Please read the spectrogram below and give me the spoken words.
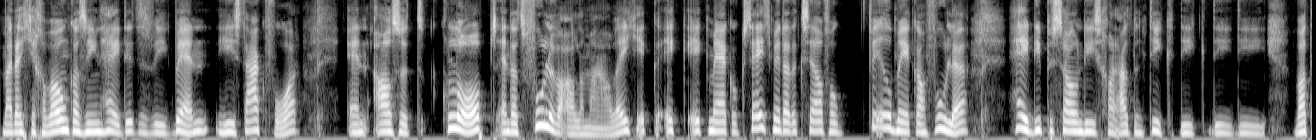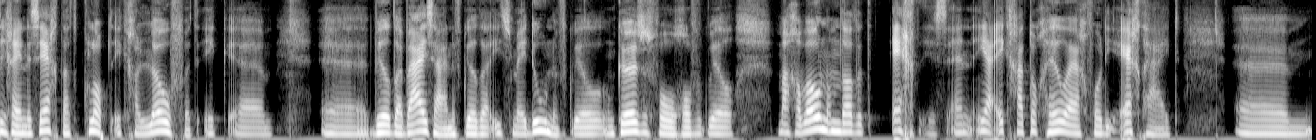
Maar dat je gewoon kan zien, hey, dit is wie ik ben, hier sta ik voor. En als het klopt, en dat voelen we allemaal, weet je, ik, ik, ik merk ook steeds meer dat ik zelf ook veel meer kan voelen. hey, die persoon die is gewoon authentiek. Die, die, die, wat diegene zegt, dat klopt. Ik geloof het. Ik uh, uh, wil daarbij zijn. Of ik wil daar iets mee doen. Of ik wil een cursus volgen. Of ik wil. Maar gewoon omdat het echt is. En ja, ik ga toch heel erg voor die echtheid. Uh,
